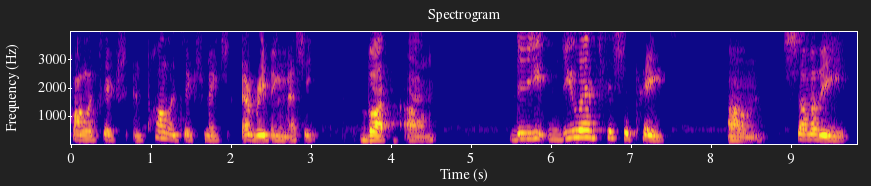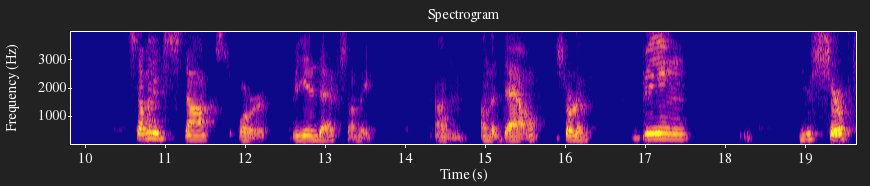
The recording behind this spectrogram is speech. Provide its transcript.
politics, and politics makes everything messy. But um, do you, do you anticipate um, some of the some of these stocks or the index on the um, on the Dow sort of being usurped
